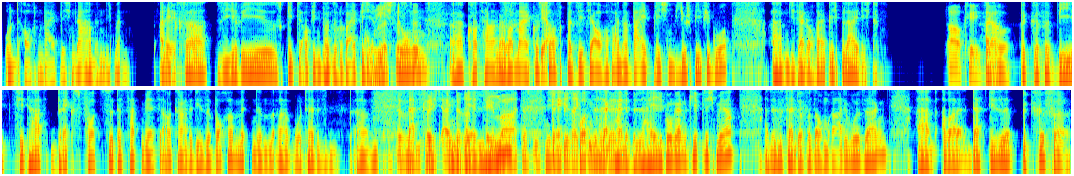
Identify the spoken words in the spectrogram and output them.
und auch einen weiblichen Namen, ich meine, Alexa. Siri, es geht auf jeden Fall so eine weibliche Google Richtung. Äh, Cortana bei Microsoft basiert ja auch auf einer weiblichen Videospielfigur. Ähm, die werden auch weiblich beleidigt. Ah, okay. Also ja. Begriffe wie Zitat Drecksfotze, das hatten wir jetzt auch gerade diese Woche mit einem äh, Urteil des ähm, Das ist ein in anderes Berlin. Thema. Das ist nicht direkt Drecksfotze ist ja keine Beleidigung angeblich mehr. Also insofern dürfen wir uns auch im Radio wohl sagen. Ähm, aber dass diese Begriffe,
